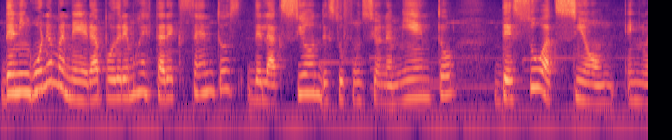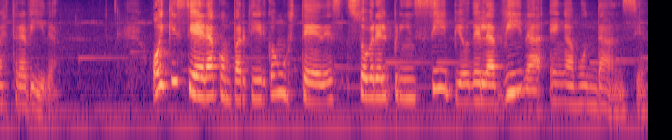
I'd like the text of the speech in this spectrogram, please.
de ninguna manera podremos estar exentos de la acción de su funcionamiento de su acción en nuestra vida. Hoy quisiera compartir con ustedes sobre el principio de la vida en abundancia.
